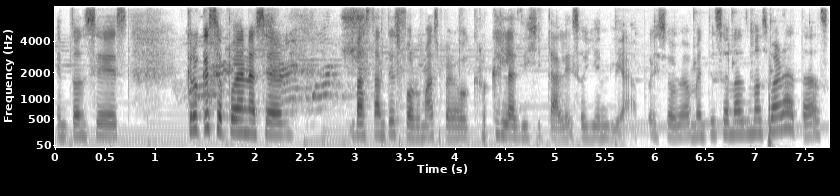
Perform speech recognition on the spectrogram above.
Entonces, creo que se pueden hacer bastantes formas, pero creo que las digitales hoy en día, pues obviamente son las más baratas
